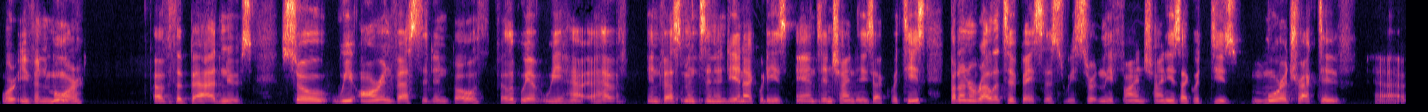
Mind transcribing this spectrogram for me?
or even more of the bad news. So we are invested in both. Philip, we have we ha- have investments in Indian equities and in Chinese equities. But on a relative basis, we certainly find Chinese equities more attractive uh,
